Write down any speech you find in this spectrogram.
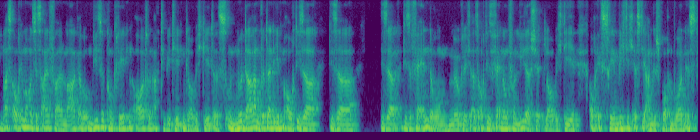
was auch immer uns jetzt einfallen mag. Aber um diese konkreten Orte und Aktivitäten, glaube ich, geht es. Und nur daran wird dann eben auch dieser, dieser dieser, diese Veränderung möglich. Also auch diese Veränderung von Leadership, glaube ich, die auch extrem wichtig ist, die angesprochen worden ist.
